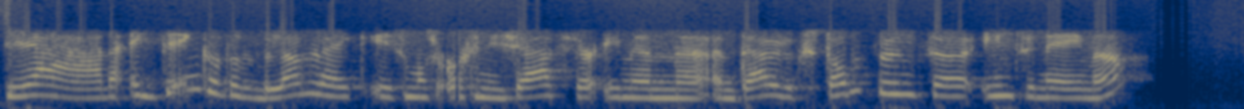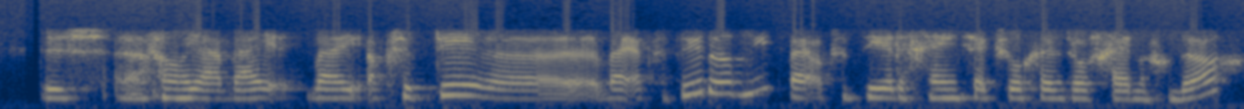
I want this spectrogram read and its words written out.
Ja, nou, ik denk dat het belangrijk is om als organisatie er in een, eh, een duidelijk standpunt uh, in te nemen. Dus van ja, wij, wij, accepteren, wij accepteren dat niet. Wij accepteren geen seksueel grensoverschrijdend gedrag.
